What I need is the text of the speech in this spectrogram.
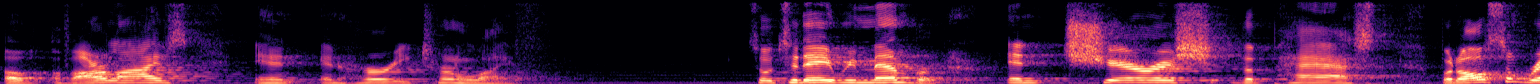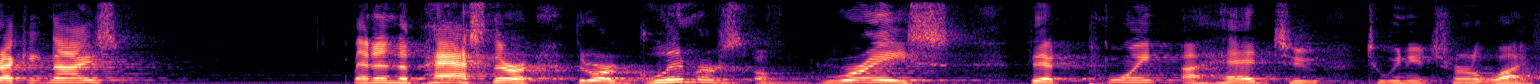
of, of our lives and, and her eternal life. So today, remember and cherish the past, but also recognize that in the past there are, there are glimmers of grace that point ahead to, to an eternal life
